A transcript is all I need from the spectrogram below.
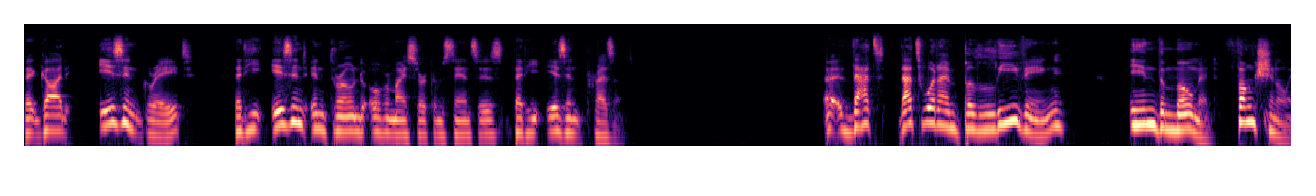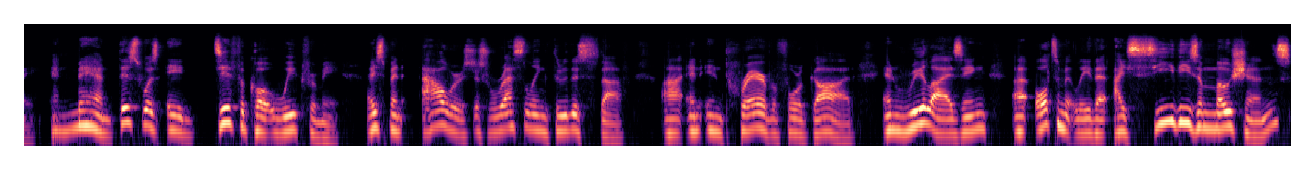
that God isn't great, that He isn't enthroned over my circumstances, that He isn't present. Uh, that's, that's what I'm believing in the moment, functionally. And man, this was a difficult week for me. I spent hours just wrestling through this stuff uh, and in prayer before God and realizing uh, ultimately that I see these emotions,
